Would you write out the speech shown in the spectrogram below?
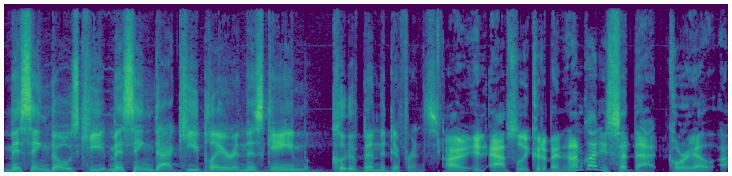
missing those key, missing that key player in this game could have been the difference. Uh, it absolutely could have been, and I'm glad you said that, Corey. I, I,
